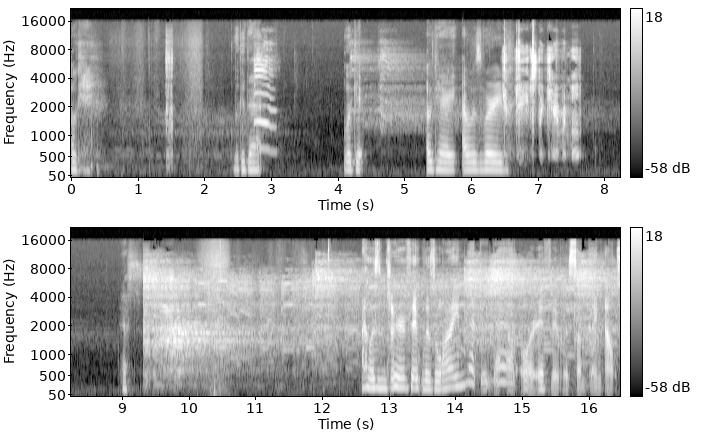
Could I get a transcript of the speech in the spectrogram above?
Okay. Look at that. Look at. Okay, I was worried. Engage the camera mother. Yes. I wasn't sure if it was wine that did that or if it was something else.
